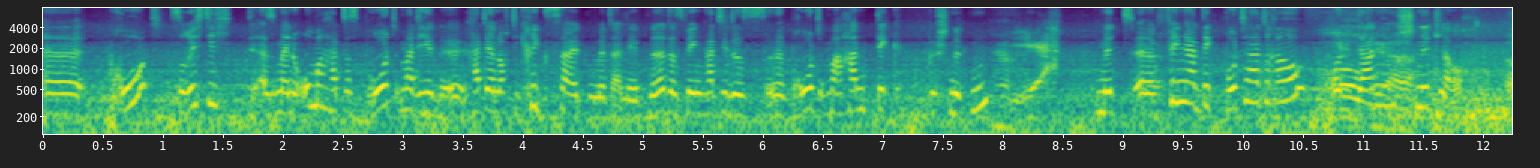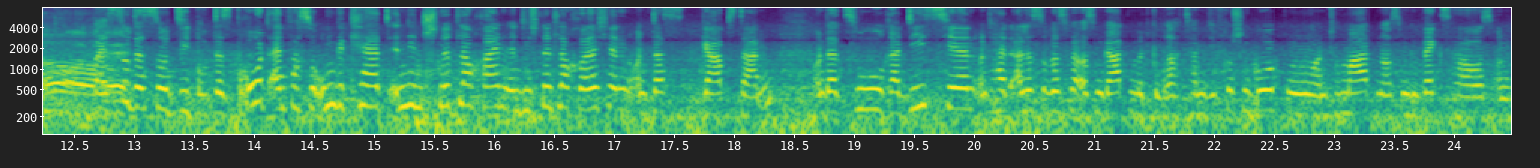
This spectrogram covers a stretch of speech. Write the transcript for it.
äh, Brot, so richtig, also meine Oma hat das Brot immer, die äh, hat ja noch die Kriegszeiten miterlebt, ne? deswegen hat die das äh, Brot immer handdick geschnitten, Ja. mit äh, fingerdick Butter drauf und Oh, dann ja. Schnittlauch. Oh, Weißt ey. du, dass so die, das Brot einfach so umgekehrt in den Schnittlauch rein, in die Schnittlauchröhrchen und das gab's dann. Und dazu Radieschen und halt alles so, was wir aus dem Garten mitgebracht haben. Die frischen Gurken und Tomaten aus dem Gewächshaus. Und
